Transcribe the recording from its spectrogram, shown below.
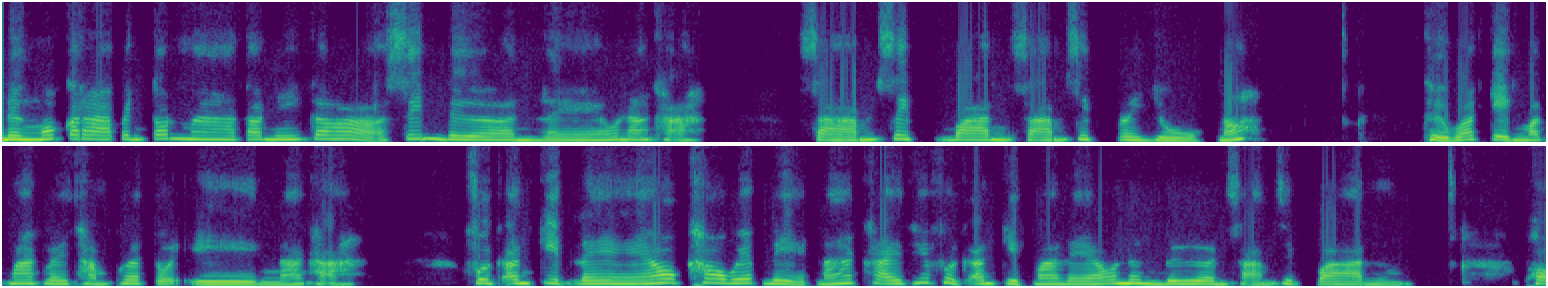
หนึ่งมกราเป็นต้นมาตอนนี้ก็สิ้นเดือนแล้วนะคะสามสิบวันสามสิบประโยคเนาะถือว่าเก่งมากๆเลยทำเพื่อตัวเองนะคะ ฝึกอังกฤษแล้วเข้าเว็บเดทนะ ใครที่ฝึกอังกฤษมาแล้วหนึ่งเดือนสามสิบวัน พอ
